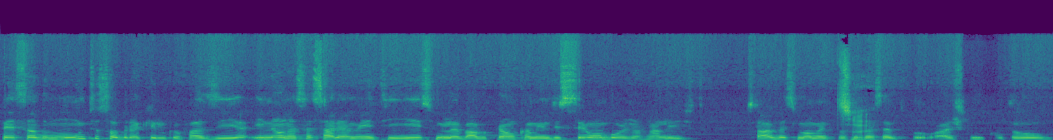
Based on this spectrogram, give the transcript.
pensando muito sobre aquilo que eu fazia e não necessariamente isso me levava para um caminho de ser uma boa jornalista. Sabe esse momento que você percebe, tipo, acho que o que eu estou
